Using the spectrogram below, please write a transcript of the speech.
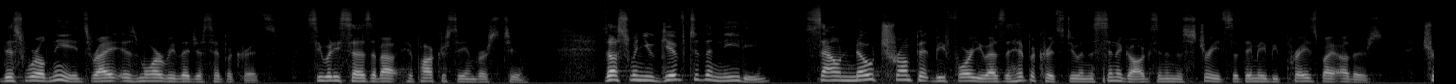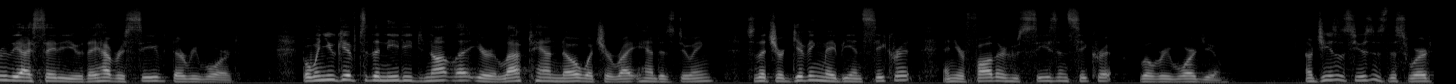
this world needs, right, is more religious hypocrites. See what he says about hypocrisy in verse 2. Thus, when you give to the needy, sound no trumpet before you, as the hypocrites do in the synagogues and in the streets, that they may be praised by others. Truly, I say to you, they have received their reward. But when you give to the needy, do not let your left hand know what your right hand is doing, so that your giving may be in secret, and your Father who sees in secret will reward you. Now, Jesus uses this word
